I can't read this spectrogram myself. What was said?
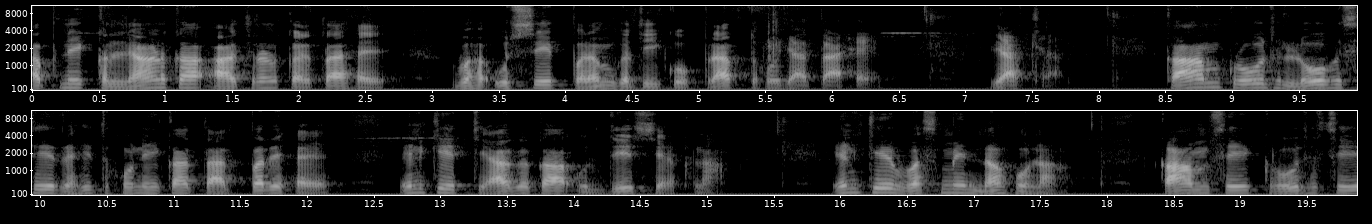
अपने कल्याण का आचरण करता है, वह उससे परम गति को प्राप्त हो जाता है। व्याख्या। काम क्रोध लोभ से रहित होने का तात्पर्य है इनके त्याग का उद्देश्य रखना, इनके वश में न होना, काम से, क्रोध से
